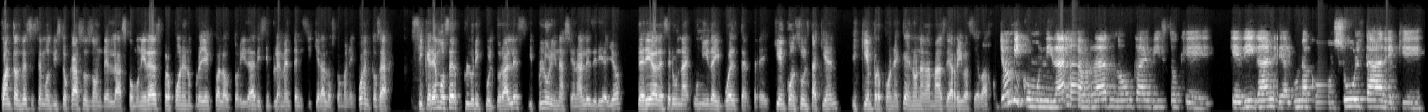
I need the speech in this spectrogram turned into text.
¿Cuántas veces hemos visto casos donde las comunidades proponen un proyecto a la autoridad y simplemente ni siquiera los toman en cuenta? O sea, si queremos ser pluriculturales y plurinacionales, diría yo, debería de ser una, ida y vuelta entre quién consulta quién y quién propone qué, no nada más de arriba hacia abajo. Yo en mi comunidad, la verdad, nunca he visto que, que digan de alguna consulta, de que,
